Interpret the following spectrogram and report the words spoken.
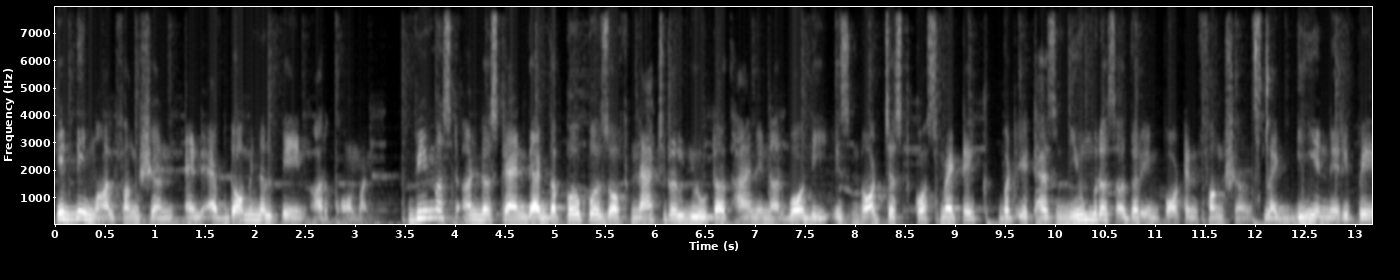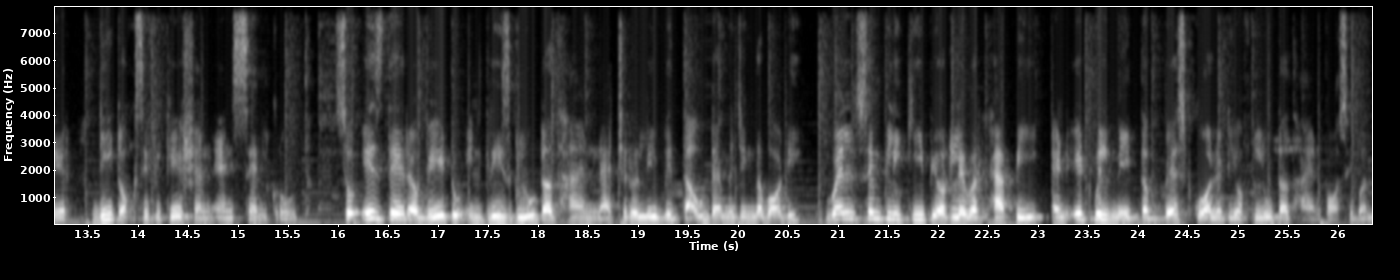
kidney malfunction, and abdominal pain are common. We must understand that the purpose of natural glutathione in our body is not just cosmetic, but it has numerous other important functions like DNA repair, detoxification, and cell growth. So, is there a way to increase glutathione naturally without damaging the body? Well, simply keep your liver happy and it will make the best quality of glutathione possible.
